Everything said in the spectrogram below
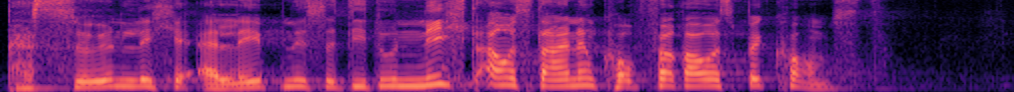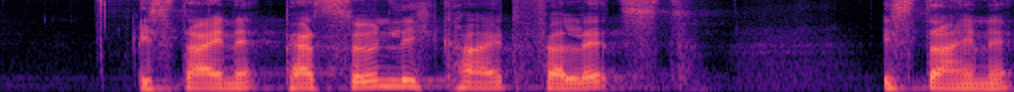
persönliche Erlebnisse, die du nicht aus deinem Kopf heraus bekommst? Ist deine Persönlichkeit verletzt? Ist deine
